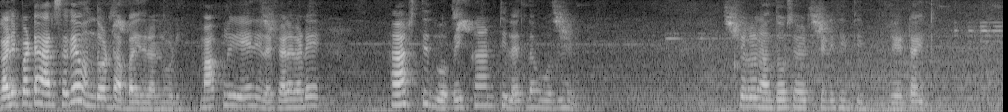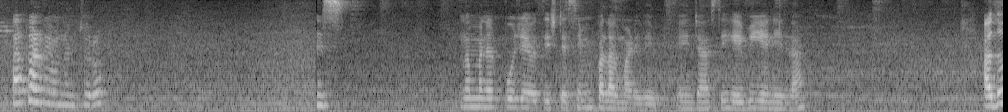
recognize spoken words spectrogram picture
ಗಾಳಿಪಟ ಹಾರಿಸೋದೇ ಒಂದು ದೊಡ್ಡ ಹಬ್ಬ ಇದ್ರಲ್ಲಿ ನೋಡಿ. ಮಕ್ಳು ಏನಿಲ್ಲ ಕೆಳಗಡೆ ಹಾರಿಸ್ತಿದ್ವು ಬೈ ಕಾಣ್ತಿಲ್ಲ ಎಲ್ಲ ಹೋದ್ವಿ. ಚಲೋ ನಾನು ದೋಸೆ ಇಟ್ಕೊಂಡು ತಿಂತೀನಿ ಲೇಟ್ ಆಯಿತು. ಕರ್ಕೊಳ್ರಿ ಒಂದೊಂಚೂರು ನಮ್ಮ ಮನೇಲಿ ಪೂಜೆ ಇವತ್ತು ಇಷ್ಟೇ ಸಿಂಪಲಾಗಿ ಮಾಡಿದ್ದೀವಿ. ಏನು ಜಾಸ್ತಿ ಹೆವಿ ಏನಿಲ್ಲ. ಅದು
